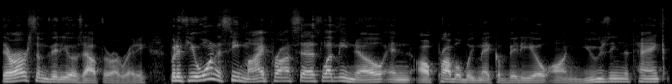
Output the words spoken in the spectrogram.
there are some videos out there already. But if you want to see my process let me know and I'll probably make a video on using the tank.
